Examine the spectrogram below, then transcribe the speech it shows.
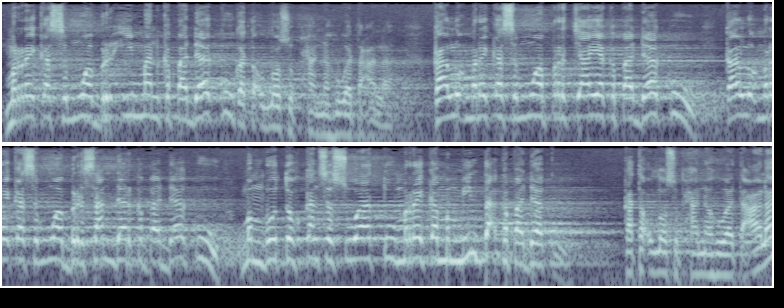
mereka semua beriman kepadaku kata Allah Subhanahu wa taala kalau mereka semua percaya kepadaku, kalau mereka semua bersandar kepadaku, membutuhkan sesuatu, mereka meminta kepadaku. Kata Allah Subhanahu wa taala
